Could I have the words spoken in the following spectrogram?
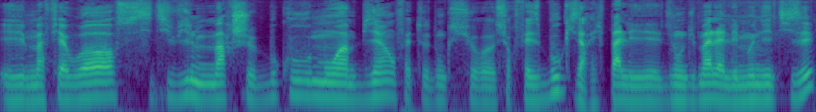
et Mafia Wars, Cityville marchent beaucoup moins bien en fait donc sur sur Facebook. Ils arrivent pas les ils ont du mal à les monétiser.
